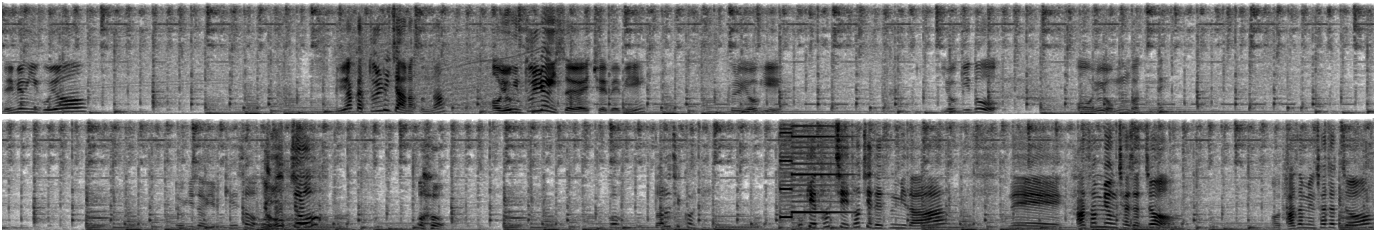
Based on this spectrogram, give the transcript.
네 명이고요. 여기 약간 뚫리지 않았었나? 어, 여긴 뚫려 있어요, 애초에 맵이. 그리고 여기, 여기도, 어, 여기 없는 것 같은데? 여기서 이렇게 해서 어 있죠? 어. 어 떨어질 것 같아. 오케이 터치 터치 됐습니다. 네 다섯 명 찾았죠? 어 다섯 명 찾았죠?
